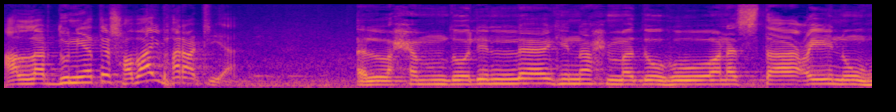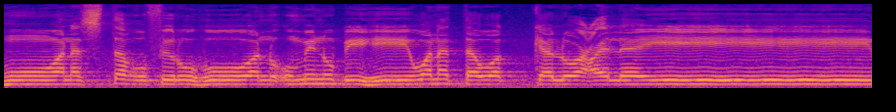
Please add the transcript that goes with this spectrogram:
আল্লাহর দুনিয়াতে সবাই ভাড়াটিয়া الحمد لله نحمده ونستعينه ونستغفره ونؤمن به ونتوكل عليه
